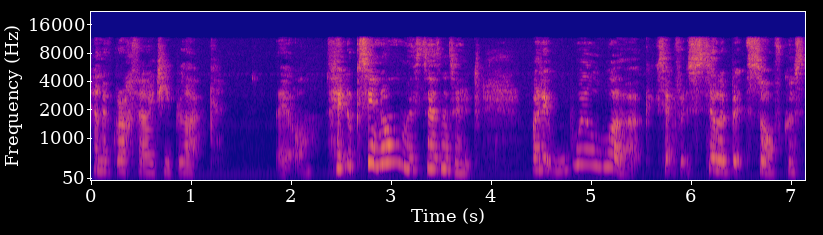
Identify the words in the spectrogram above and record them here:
kind of graphitey black they are. It looks enormous, doesn't it? But it will work, except for it's still a bit soft because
